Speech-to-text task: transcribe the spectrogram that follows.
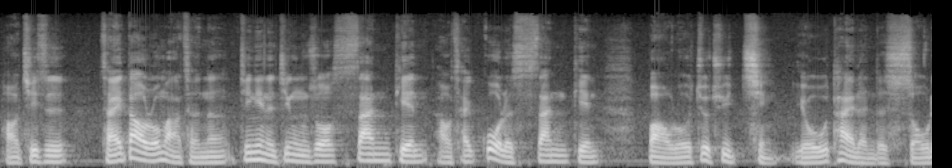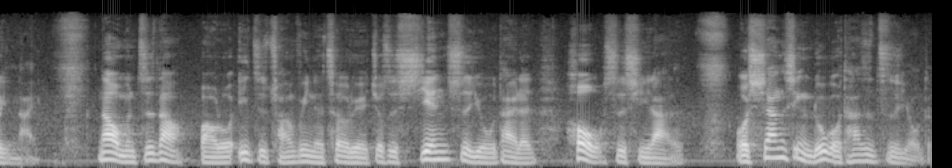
好，其实才到罗马城呢。今天的经文说三天，好，才过了三天，保罗就去请犹太人的首领来。那我们知道，保罗一直传福音的策略就是先是犹太人，后是希腊人。我相信，如果他是自由的。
